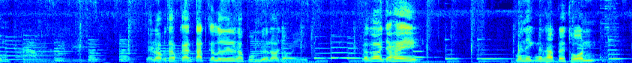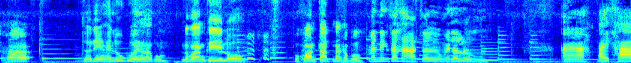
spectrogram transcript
ม แต่เราไปทำการตัดกันเลยนะครับ ผมเดี๋ยวเราจะไปแล้วก็จะให้แม่นิกนะครับ ได้ถอนหาเธอแดงให้ลูกด้วยนะครับ ผม ระหว่างที่รอประควานตัดนะครับ ผมแมันนิ่งจะหาเจอไหมล่ะลุงอ่าไปค่ะ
